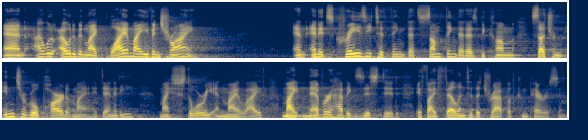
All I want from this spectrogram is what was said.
And I would, I would have been like, why am I even trying? And, and it's crazy to think that something that has become such an integral part of my identity, my story, and my life might never have existed if I fell into the trap of comparison.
